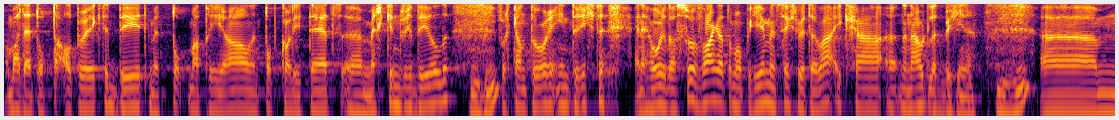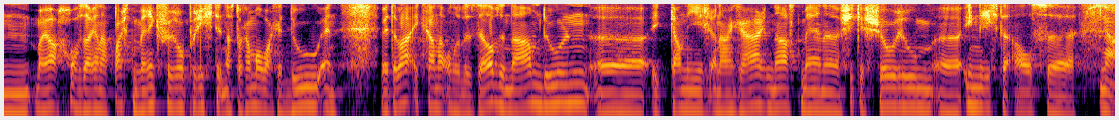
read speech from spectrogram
Omdat hij totaalprojecten deed met topmateriaal en topkwaliteit merken verdeelde mhm. voor kantoren in te richten. En hij hoorde dat zo vaak dat hij op een gegeven moment zegt, weet je wat, ik ga een outlet beginnen. Mm -hmm. maar ja, goh, daar een apart merk voor oprichten, en dat is toch allemaal wat je doet. En weet je wat, ik ga dat onder dezelfde naam doen. ik kan hier een hangaar naast mijn chique showroom uh, inrichten als, uh, ja,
